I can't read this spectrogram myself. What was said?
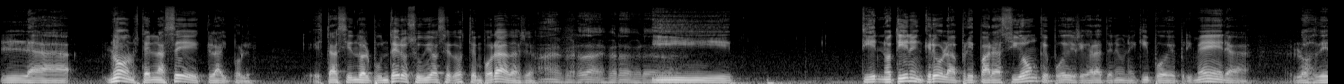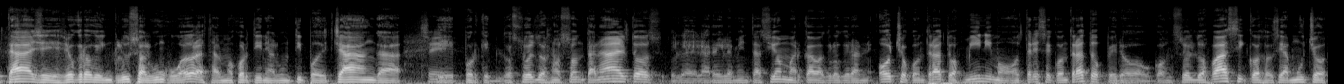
La, no, está en la C, Claypole. Está haciendo el puntero, subió hace dos temporadas ya. Ah, es verdad, es verdad, es verdad. Y no tienen, creo, la preparación que puede llegar a tener un equipo de primera los detalles, yo creo que incluso algún jugador hasta a lo mejor tiene algún tipo de changa, eh, porque los sueldos no son tan altos, la, reglamentación marcaba creo que eran 8 contratos mínimo o 13 contratos, pero con sueldos básicos, o sea, mucho,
